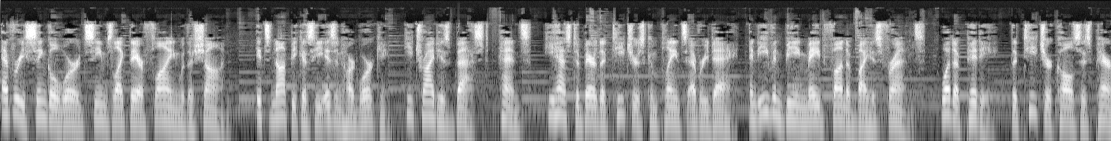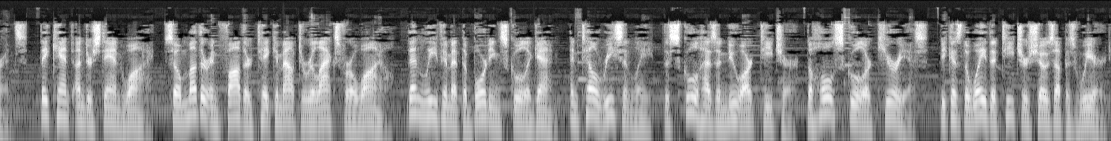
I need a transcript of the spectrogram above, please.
Every single word seems like they are flying with Ashan. It's not because he isn't hardworking. He tried his best, hence, he has to bear the teacher's complaints every day, and even being made fun of by his friends. What a pity. The teacher calls his parents. They can't understand why. So mother and father take him out to relax for a while then leave him at the boarding school again. Until recently, the school has a new art teacher. The whole school are curious, because the way the teacher shows up is weird.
